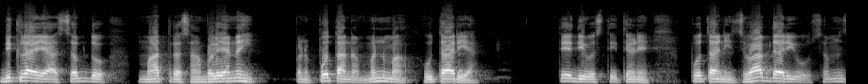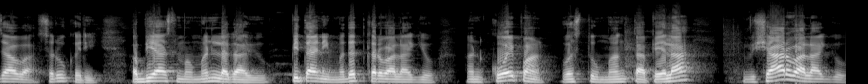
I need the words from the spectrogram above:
દીકરાએ આ શબ્દો માત્ર સાંભળ્યા નહીં પણ પોતાના મનમાં ઉતાર્યા. તે દિવસથી તેણે પોતાની જવાબદારીઓ સમજાવવા શરૂ કરી. અભ્યાસમાં મન લગાવ્યું. પિતાની મદદ કરવા લાગ્યો અને કોઈ પણ વસ્તુ માંગતા પહેલાં વિચારવા લાગ્યો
